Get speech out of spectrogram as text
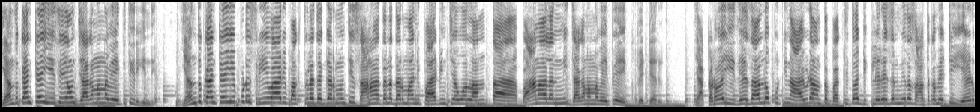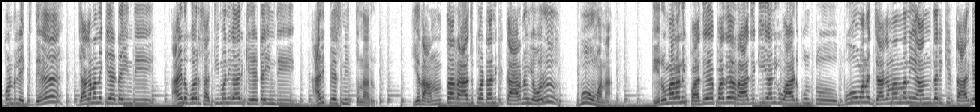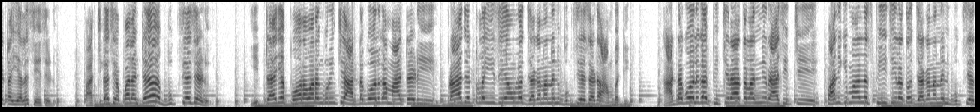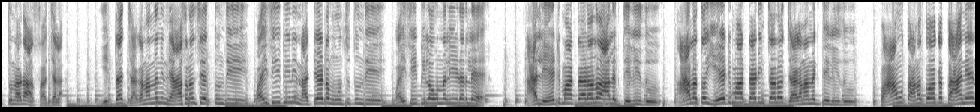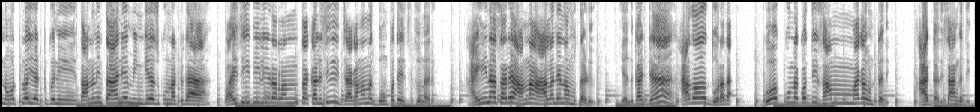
ఎందుకంటే ఈ విషయం జగనన్న వైపు తిరిగింది. ఎందుకంటే ఇప్పుడు శ్రీవారి భక్తుల దగ్గర నుంచి సనాతన ధర్మాన్ని పాటించే వాళ్ళంతా బాణాలన్నీ జగనన్న వైపే ఎక్కుపెట్టారు. ఎక్కడో ఈ దేశాల్లో పుట్టిన ఆవిడ అంత భక్తితో డిక్లరేషన్ మీద సంతకం పెట్టి ఏడు కొండలు ఎక్కితే జగనన్న ఏటైంది ఆయన గారు సతీమణి గారికి కేటయింది అని ప్రశ్నిస్తున్నారు ఇదంతా రాజుకోవడానికి కారణం ఎవరు? భూమన. తిరుమలని పదే పదే రాజకీయానికి వాడుకుంటూ భూమన జగనన్నని అందరికీ టార్గెట్ అయ్యేలా చేశాడు. పచ్చిగా చెప్పాలంటే బుక్ చేశాడు. ఇట్టాగే పోలవరం గురించి అడ్డగోలుగా మాట్లాడి ప్రాజెక్టుల ఈ విషయంలో జగనన్నని బుక్ చేశాడు అంబటి. అడ్డగోలుగా పిచ్చి రాతలన్నీ రాసిచ్చి పనికి మాలిన స్పీచీలతో జగనన్నని బుక్ చేస్తున్నాడు ఆ సజ్జల. ఇట్ట జగనన్నని నాశనం చేస్తుంది వైసీపీని నట్టేట ముంచుతుంది వైసీపీలో ఉన్న లీడర్లే. వాళ్ళు ఏటి మాట్లాడాలో వాళ్ళకి తెలియదు వాళ్ళతో ఏటి మాట్లాడించాలో జగనన్నకి తెలియదు పాము తన తోక తానే నోట్లో ఎట్టుకుని తనని తానే మింగేసుకున్నట్టుగా వైసీపీ లీడర్లంతా కలిసి జగనన్న దుంప తెంచుతున్నారు. అయినా సరే అన్న వాళ్ళనే నమ్ముతాడు. ఎందుకంటే అదో దురద. గోక్కున్న కొద్దీ సమ్మగా ఉంటుంది. ఆ గది సంగతి.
